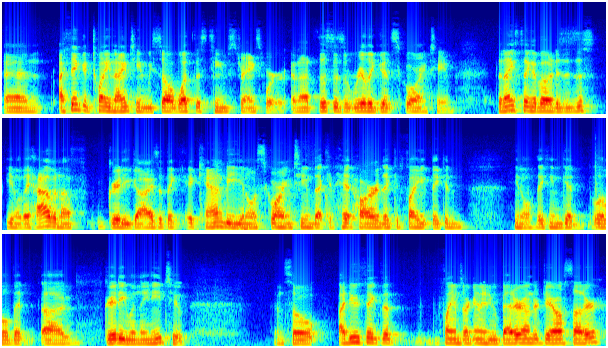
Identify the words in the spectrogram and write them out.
And i think in 2019 we saw what this team's strengths were and that this is a really good scoring team the nice thing about it is is this you know they have enough gritty guys that they it can be you know a scoring team that can hit hard they can fight they can you know they can get a little bit uh, gritty when they need to and so I do think that Flames are going to do better under Daryl Sutter.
